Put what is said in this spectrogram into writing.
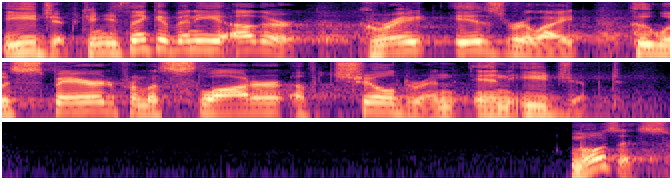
Egypt. Can you think of any other great Israelite who was spared from a slaughter of children in Egypt? Moses.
